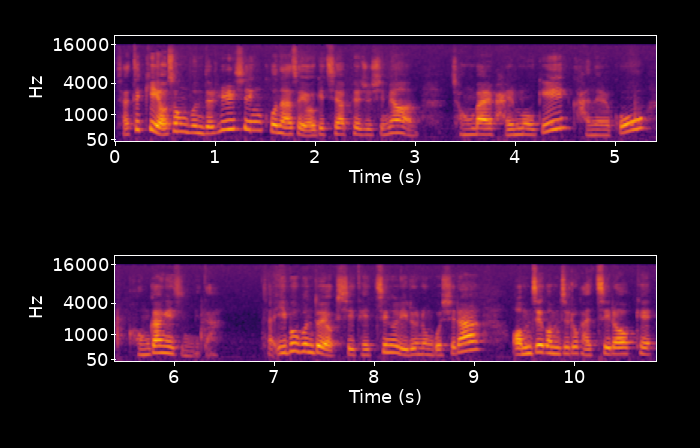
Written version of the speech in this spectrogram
자, 특히 여성분들 힐 신고 나서 여기 지압해 주시면 정말 발목이 가늘고 건강해집니다. 자, 이 부분도 역시 대칭을 이루는 곳이라 엄지검지로 같이 이렇게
